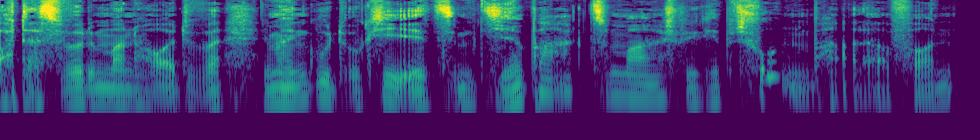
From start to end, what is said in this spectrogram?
Ach, das würde man heute, ich meine, gut, okay, jetzt im Tierpark zum Beispiel gibt es schon ein paar davon.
